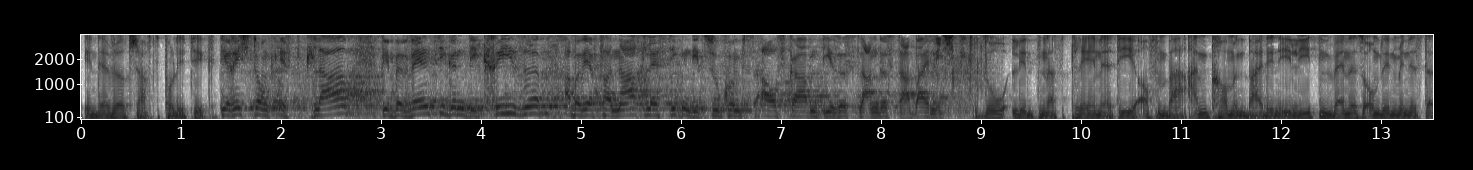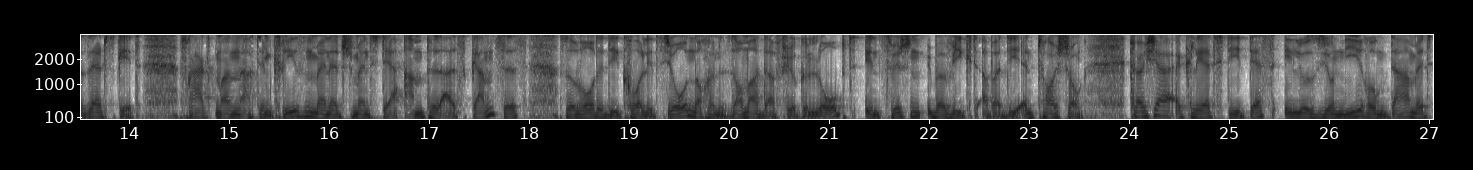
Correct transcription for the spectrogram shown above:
in der Wirtschaftspolitik. Die Richtung ist klar. Wir bewältigen die Krise, aber wir vernachlässigen die Zukunftsaufgaben dieses Landes dabei nicht. So Lindners Pläne, die offenbar ankommen bei den Eliten, wenn es um den Minister selbst geht. Fragt man nach dem Krisenmanagement der Ampel als Ganzes, so wurde die Koalition noch im Sommer dafür gelobt, inzwischen überwiegt aber die Enttäuschung. Köcher erklärt die Desillusionierung damit,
